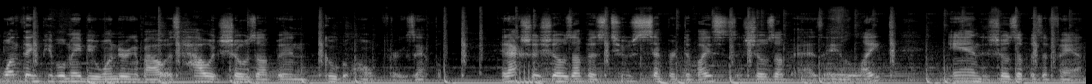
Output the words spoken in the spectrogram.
One thing people may be wondering about is how it shows up in Google Home, for example it actually shows up as two separate devices. It shows up as a light and it shows up as a fan.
